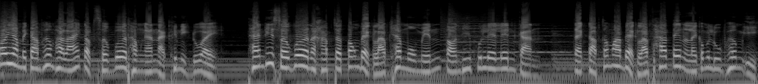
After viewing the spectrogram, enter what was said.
ก็ยังเป็นการเพิ่มภาระให้กับเซิร์ฟเวอร์ทำงานหนักขึ้นอีกด้วย แทนที่เซิร์ฟเวอร์นะครับจะต้องแบกรับแค่โมเมนต์ตอนที่ผู้เล่นเล่นกัน แต่กลับต้องมาแบกรับท่าเต้นอะไรก็ไม่รู้เพิ่มอีก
